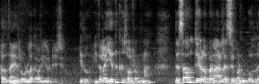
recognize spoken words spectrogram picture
அதுதான் இதில் உள்ள கவனிக்க வேண்டிய விஷயம். இது இதெல்லாம் எதுக்கு சொல்கிறோம்னா திசாபுத்திகளை போய் நான் அலசி பண்ணும்போது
